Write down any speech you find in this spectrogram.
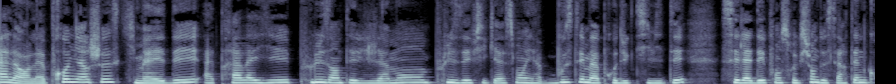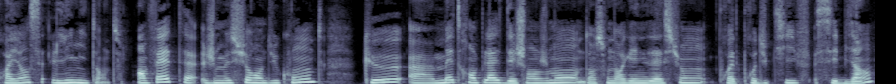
Alors, la première chose qui m'a aidé à travailler plus intelligemment, plus efficacement et à booster ma productivité, c'est la déconstruction de certaines croyances limitantes. En fait, je me suis rendu compte que à mettre en place des changements dans son organisation pour être productif, c'est bien.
